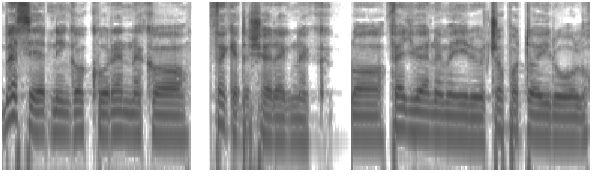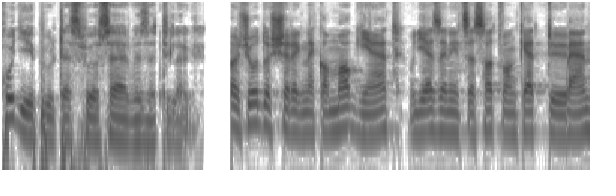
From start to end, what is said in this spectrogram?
Beszélhetnénk akkor ennek a fekete seregnek a fegyvernemeiről, csapatairól, hogy épült ez föl szervezetileg? A zsoldosseregnek a magját ugye 1462-ben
